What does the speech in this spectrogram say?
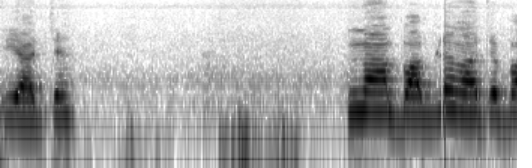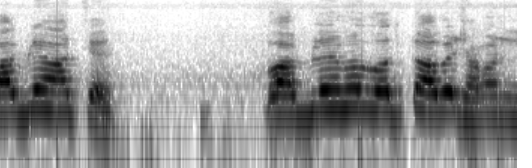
কি আছে। না প্রবলেম আছে প্রবলেম আছে। প্রবলেমও করতে হবে সামান্য।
